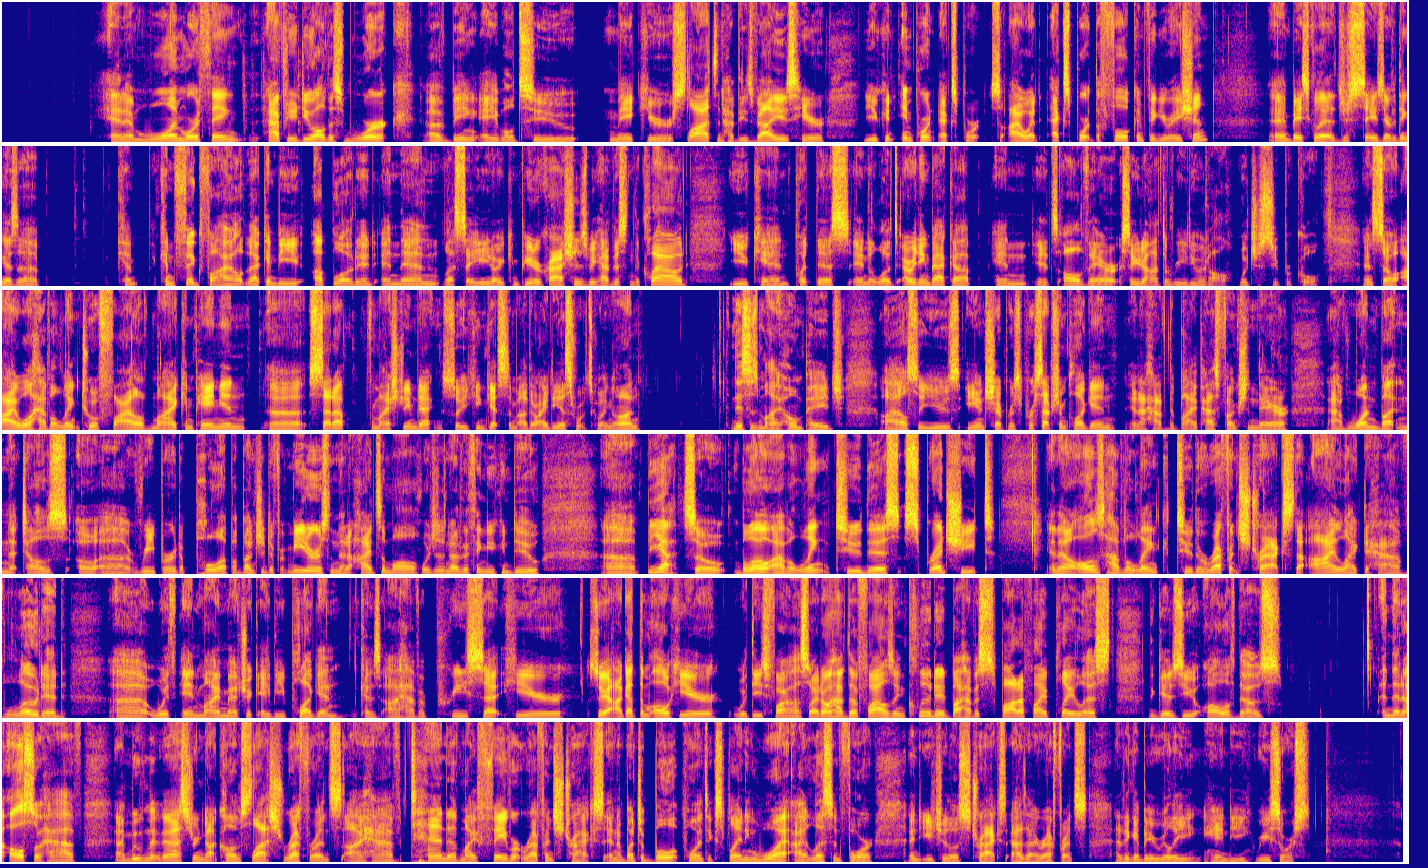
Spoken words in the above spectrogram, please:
and then one more thing after you do all this work of being able to make your slots and have these values here, you can import and export. So I would export the full configuration and basically it just saves everything as a config file that can be uploaded and then let's say you know your computer crashes we have this in the cloud you can put this and it loads everything back up and it's all there so you don't have to redo it all which is super cool. And so i will have a link to a file of my companion uh, setup for my stream deck so you can get some other ideas for what's going on this is my homepage. I also use Ian Shepherd's perception plugin, and I have the bypass function there. I have one button that tells oh, uh, Reaper to pull up a bunch of different meters, and then it hides them all, which is another thing you can do. Uh, but yeah, so below I have a link to this spreadsheet, and then I'll also have a link to the reference tracks that I like to have loaded uh, within my Metric AB plugin because I have a preset here so yeah, I got them all here with these files. So I don't have the files included, but I have a Spotify playlist that gives you all of those. And then I also have at movementmastering.com slash reference, I have 10 of my favorite reference tracks and a bunch of bullet points explaining what I listen for in each of those tracks as I reference. I think it'd be a really handy resource.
